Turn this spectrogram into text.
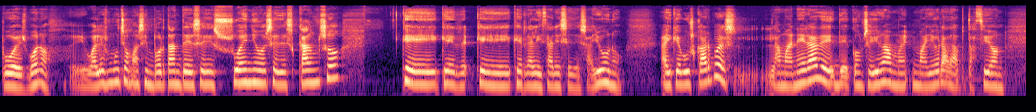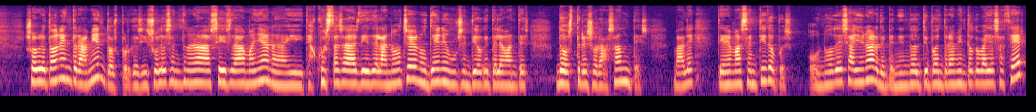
pues bueno, igual es mucho más importante ese sueño, ese descanso, que, que, realizar ese desayuno. Hay que buscar pues la manera de conseguir una mayor adaptación sobre todo en entrenamientos, porque si sueles entrenar a las 6 de la mañana y te acuestas a las 10 de la noche, no tiene ningún sentido que te levantes 2-3 horas antes, ¿vale? Tiene más sentido, pues, o no desayunar, dependiendo del tipo de entrenamiento que vayas a hacer,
